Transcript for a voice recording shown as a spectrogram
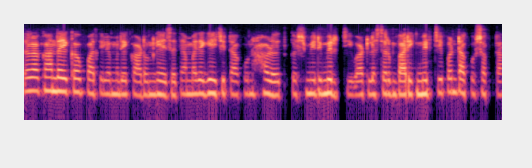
सगळा कांदा एका पातेल्यामध्ये काढून घ्यायचा त्यामध्ये घ्यायची टाकून हळद कश्मीरी मिरची वाटलं तर बारीक मिरची पण टाकू शकता.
